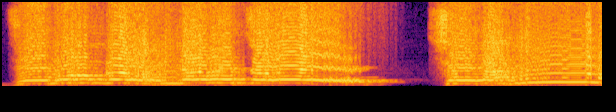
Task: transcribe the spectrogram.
যে মঙ্গল বিধানে চলে সে তাগুত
